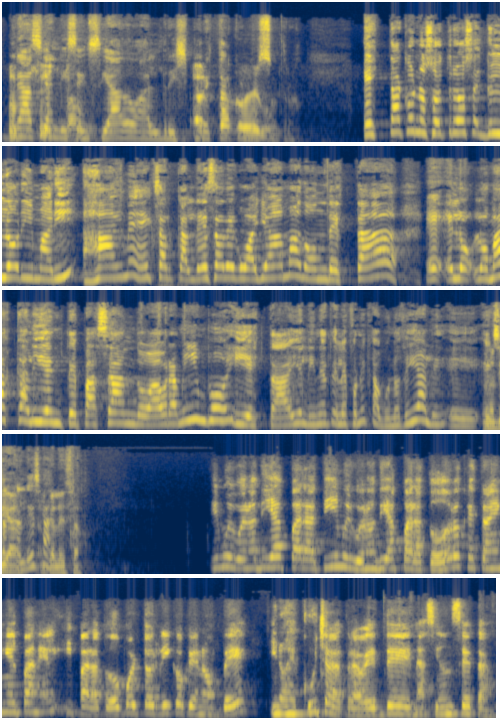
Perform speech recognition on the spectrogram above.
Gracias, licenciado Aldrich, por estar con nosotros. Está con nosotros Glorimari Jaime, exalcaldesa de Guayama, donde está eh, eh, lo, más caliente pasando ahora mismo y está ahí en línea telefónica. Buenos días, eh, exalcaldesa. Sí, muy buenos días para ti, muy buenos días para todos los que están en el panel y para todo Puerto Rico que nos ve y nos escucha a través de Nación Z.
